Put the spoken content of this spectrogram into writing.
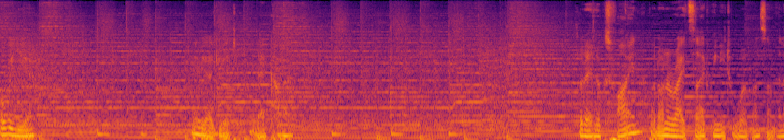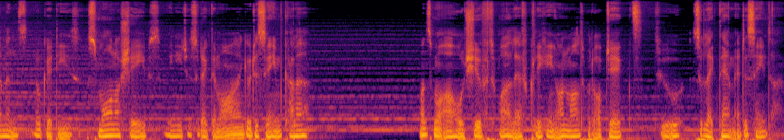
over here. Maybe I'll give it that color. So that looks fine, but on the right side we need to work on some elements. Look at these smaller shapes, we need to select them all and give it the same color. Once more I'll hold shift while left clicking on multiple objects to select them at the same time.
